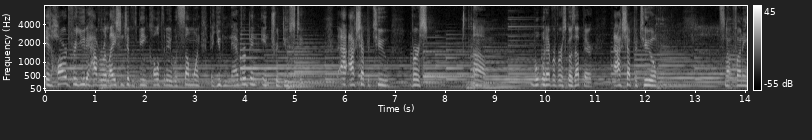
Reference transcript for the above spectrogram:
It's hard for you to have a relationship that's being cultivated with someone that you've never been introduced to. Acts chapter 2, verse, um, whatever verse goes up there. Acts chapter 2, it's not funny.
